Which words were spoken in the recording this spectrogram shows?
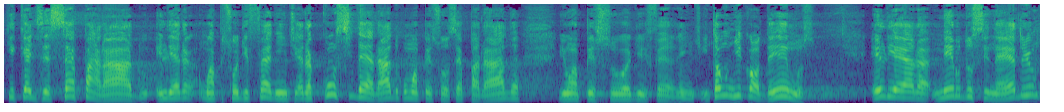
que quer dizer separado. Ele era uma pessoa diferente, era considerado como uma pessoa separada e uma pessoa diferente. Então, Nicodemos, ele era membro do Sinédrio,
